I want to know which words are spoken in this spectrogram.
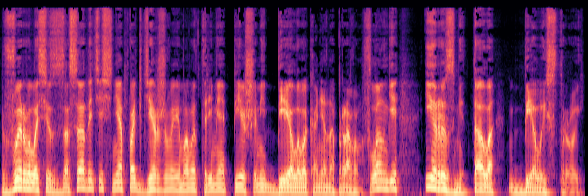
вырвалась из засады, тесня поддерживаемого тремя пешими белого коня на правом фланге и разметала белый строй.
